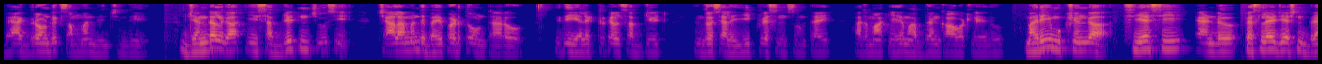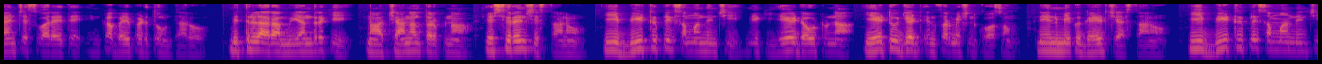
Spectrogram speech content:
బ్యాక్గ్రౌండ్కి సంబంధించింది. జనరల్గా ఈ సబ్జెక్ట్ని చూసి చాలామంది భయపడుతూ ఉంటారు. ఇది ఎలక్ట్రికల్ సబ్జెక్ట్ ఇందులో చాలా ఈక్వేషన్స్ ఉంటాయి. అది మాకు ఏం అర్థం కావట్లేదు. మరీ ముఖ్యంగా సిఎస్సి అండ్ స్పెషలైజేషన్ బ్రాంచెస్ వారైతే ఇంకా భయపెడుతూ ఉంటారు. మిత్రులారా మీ అందరికీ నా ఛానల్ తరపున ఎష్యూరెన్స్ ఇస్తాను. ఈ బీ ట్రిప్కి e సంబంధించి మీకు ఏ డౌట్ ఉన్నా ఏ టు జెడ్ ఇన్ఫర్మేషన్ కోసం నేను మీకు గైడ్ చేస్తాను. ఈ బీ ట్రిప్కి e సంబంధించి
